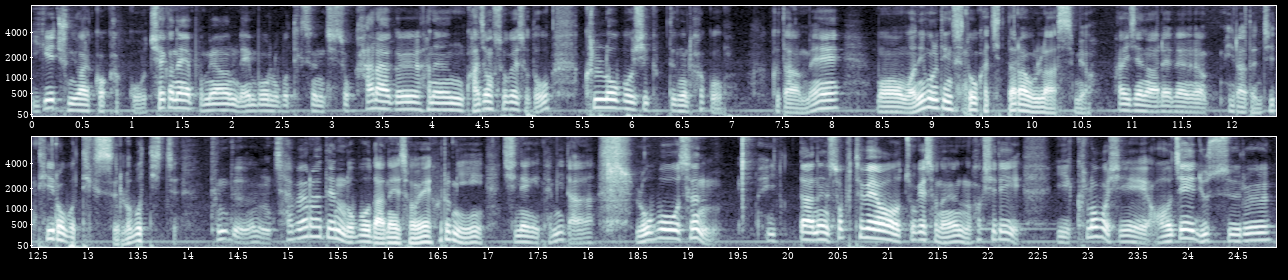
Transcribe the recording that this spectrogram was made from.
이게 중요할 것 같고 최근에 보면 레인보우 로보틱스는 지속 하락을 하는 과정 속에서도 클로봇이 급등을 하고 그 다음에 뭐 원희골딩스도 같이 따라 올라왔으며 하이젠 RLM이라든지 T로보틱스, 로보티즈 등등 차별화된 로봇 안에서의 흐름이 진행이 됩니다. 로봇은 일단은 소프트웨어 쪽에서는 확실히 이 클로봇이 어제 뉴스를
